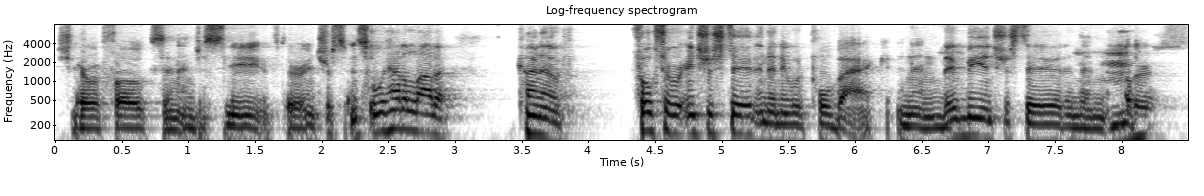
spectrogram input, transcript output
share with folks, and, and just see if they're interested. And so we had a lot of kind of folks that were interested, and then they would pull back, and then they'd be interested, and then Mhm. others.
